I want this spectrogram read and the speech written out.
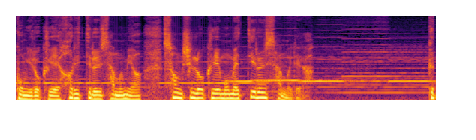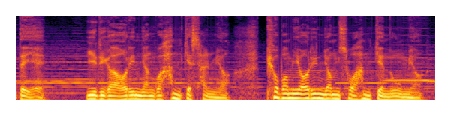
공의로 그의 허리띠를 삼으며 성실로 그의 몸에 띠를 삼으리라. 그때에 이리가 어린 양과 함께 살며 표범이 어린 염소와 함께 누우며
